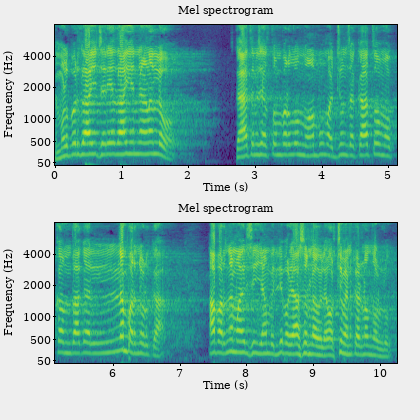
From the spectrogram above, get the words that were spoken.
നമ്മളിപ്പോൾ ഒരു ദായി ചെറിയ ദായി തന്നെയാണല്ലോ. നിസ്കാരത്തിന് ശർത്തം പറലും നോമ്പും അജ്ജും ചക്കാത്തവും ഒക്കെ എന്താക്കുക എല്ലാം പറഞ്ഞു കൊടുക്കുക ആ പറഞ്ഞ മാതിരി ചെയ്യാൻ വലിയ പ്രയാസം ഉണ്ടാവില്ല. കുറച്ച് മെനക്കെടണമെന്നുള്ളൂ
